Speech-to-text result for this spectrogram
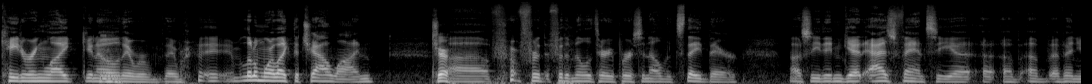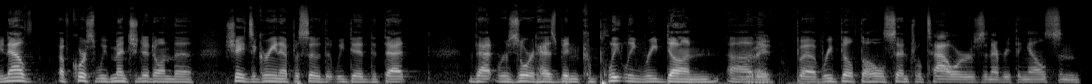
catering like, you know, they were they were a little more like the chow line sure. uh, for, for the for the military personnel that stayed there. Uh, so you didn't get as fancy a, a, a, venue. Now, of course, we've mentioned it on the Shades of Green episode that we did that that that resort has been completely redone. Uh, They've uh, rebuilt the whole central towers and everything else, and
